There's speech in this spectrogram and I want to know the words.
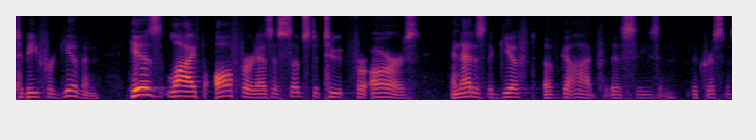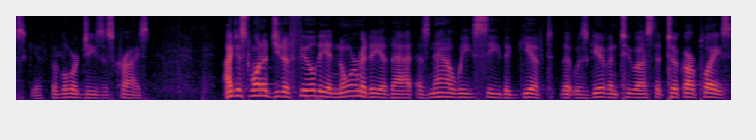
to be forgiven. His life offered as a substitute for ours, and that is the gift of God for this season, the Christmas gift, the Lord Jesus Christ. I just wanted you to feel the enormity of that as now we see the gift that was given to us that took our place.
